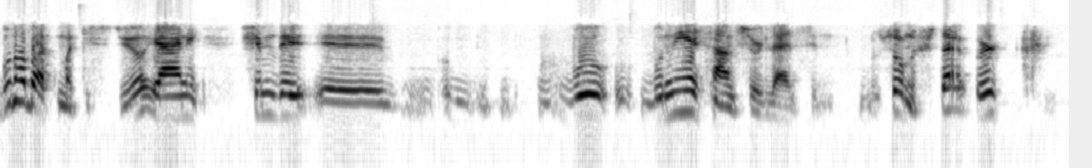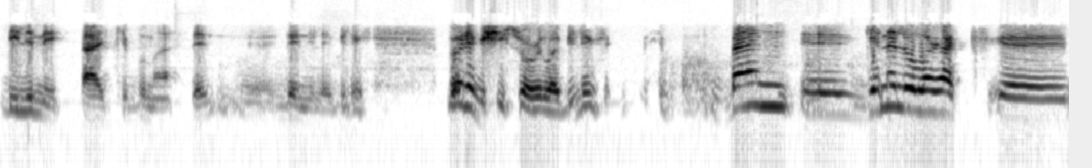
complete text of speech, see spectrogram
Buna bakmak istiyor. Yani şimdi e, bu bu niye sansürlensin? Sonuçta ırk bilimi belki buna e, denilebilir. Böyle bir şey sorulabilir. Ben e, genel olarak e,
